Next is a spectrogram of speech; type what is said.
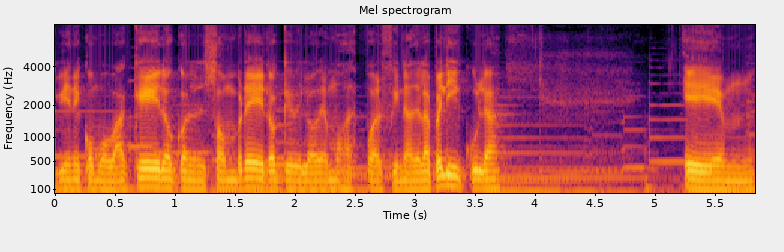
viene como vaquero con el sombrero, que lo vemos después al final de la película. Em,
